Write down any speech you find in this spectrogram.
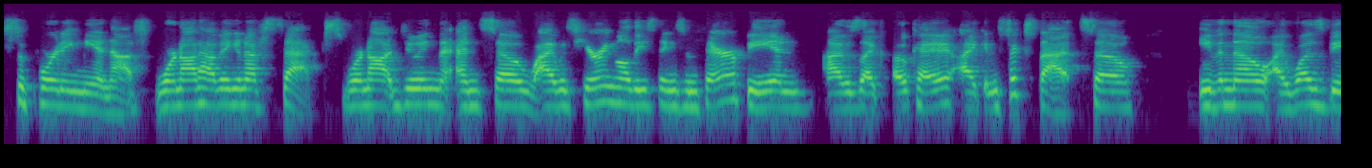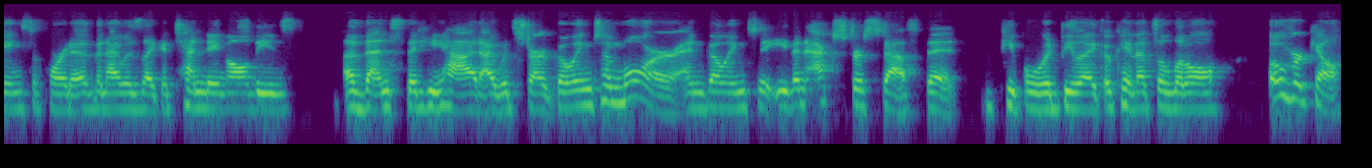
supporting me enough. We're not having enough sex. We're not doing that. And so I was hearing all these things in therapy and I was like, okay, I can fix that. So even though I was being supportive and I was like attending all these events that he had, I would start going to more and going to even extra stuff that people would be like, okay, that's a little overkill.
